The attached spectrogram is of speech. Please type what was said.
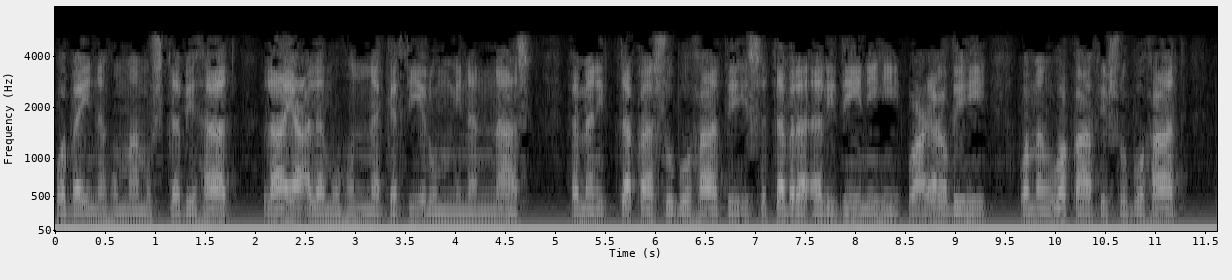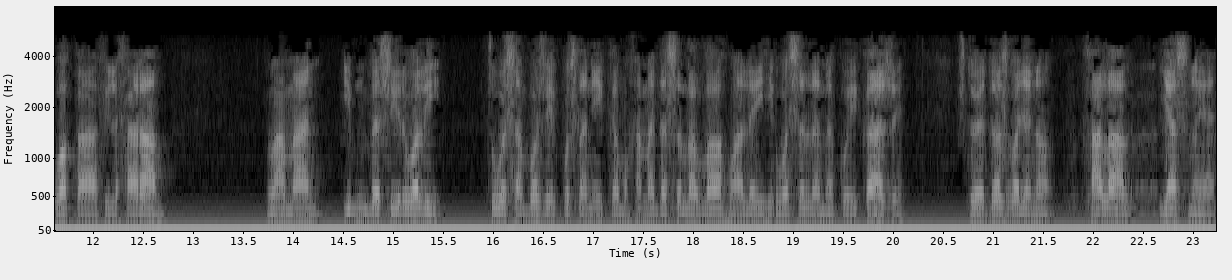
وبينهما مشتبهات لا يعلمهن كثير من الناس فمن اتقى شبهات استبرأ لدينه وعرضه ومن وقع في الشبهات وقع في الحرام نعمان ابن بشير ولي čuo sam Božijeg poslanika Muhammeda sallallahu alaihi wasallam koji kaže što je dozvoljeno halal jasno je,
